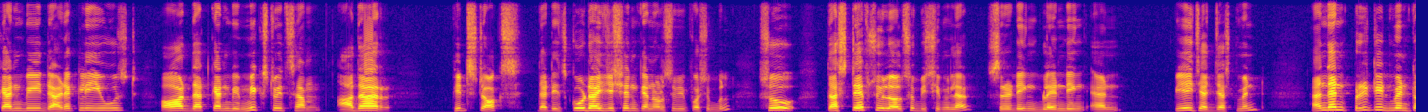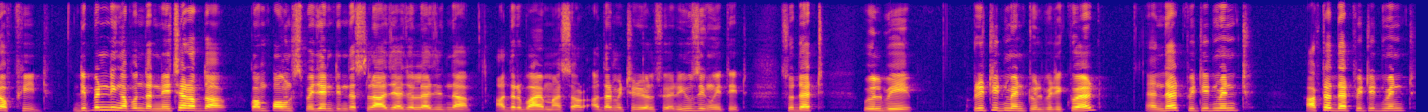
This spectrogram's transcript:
can be directly used or that can be mixed with some other feedstocks that is co-digestion can also be possible. So, the steps will also be similar shredding, blending and pH adjustment and then pre-treatment of feed depending upon the nature of the compounds present in the sludge as well as in the other biomass or other materials we are using with it. So, that will be pre-treatment will be required and that pre-treatment after that pre-treatment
